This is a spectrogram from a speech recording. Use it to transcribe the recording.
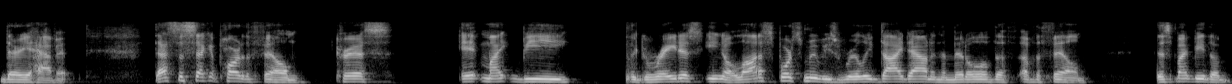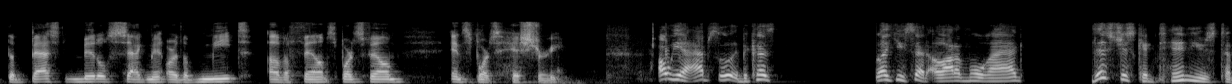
there you have it. That's the second part of the film, Chris. It might be the greatest. You know, a lot of sports movies really die down in the middle of the of the film. This might be the the best middle segment or the meat of a film, sports film, in sports history. Oh yeah, absolutely. Because, like you said, a lot of them will lag. This just continues to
